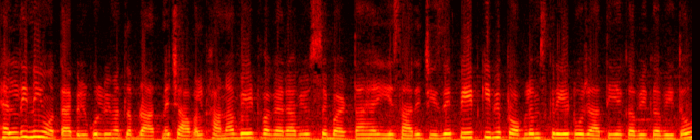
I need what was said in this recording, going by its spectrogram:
हेल्दी नहीं होता है बिल्कुल भी मतलब रात में चावल खाना। वेट वगैरह भी उससे बढ़ता है, ये सारी चीज़ें। पेट की भी प्रॉब्लम्स क्रिएट हो जाती है कभी कभी तो।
